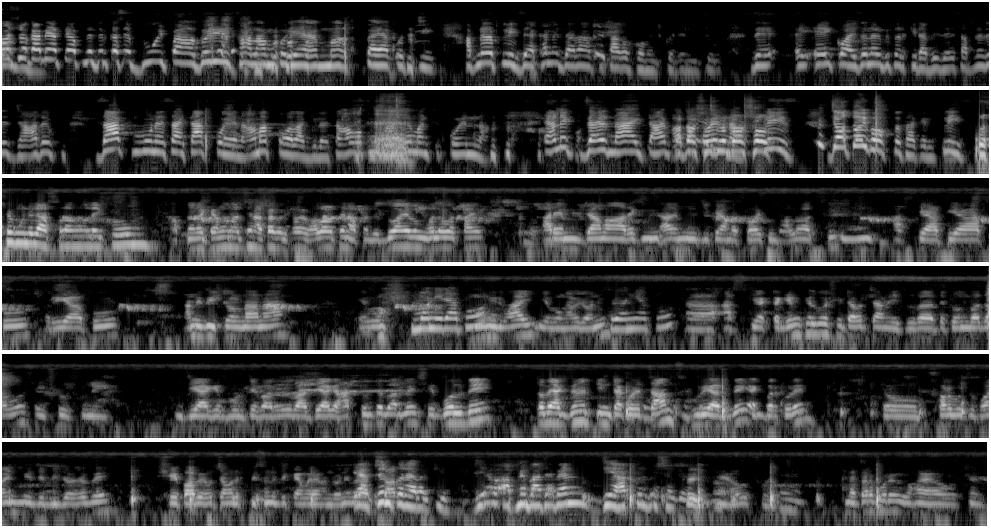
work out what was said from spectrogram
দর্শক আমি আজকে আপনাদের কাছে দুই পা ধরে সালাম করে মায়া করছি। আপনারা প্লিজ এখানে যারা আছে তাকে কমেন্ট করেন একটু। যে এই এই কয়জনের ভিতর কিরা আপনাদের যাদের যাক মনে চায় তাক কয়েন আমার ক লাগছিল তাও আপনি বাইরের মানুষ কোয়েন না। অনেক যায় নাই তার কথা আচ্ছা, কোয়েন না। প্লিজ যতই ভক্ত থাকেন প্লিজ দর্শক মন্ডলী আসসালামু আলাইকুম। আপনারা কেমন আছেন? আশা করি সবাই ভালো আছেন। আপনাদের দোয়া এবং ভালোবাসায় আর এম জামা আর এম আর এম মিউজিকে আমরা সবাই খুব ভালো আছি। আজকে আতিয়া আপু রিয়া আপু আমি বিটল নানা এবং মনির আপু মনির ভাই এবং আমি রনি। রনি আপু। আজকে একটা গেম খেলব সেটা হচ্ছে আমি দুধারাতে টোন বাজাবো। সেই সুর শুনে যে আগে বলতে পারবে বা যে আগে হাত তুলতে পারবে সে বলবে। তবে একজনের তিনটা করে চান্স ঘুরে আসবে একবার করে। তো সর্বোচ্চ পয়েন্ট নিয়ে যে বিজয় হবে সে পাবে হচ্ছে আমাদের পিছনে যে ক্যামেরাম্যান রনি ভাই একজন করে আবার কি? যে আপনি বাজাবেন যে হাত তুলবে সে। হ্যাঁ অবশ্যই। না তারপরে হ্যাঁ অবশ্যই।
